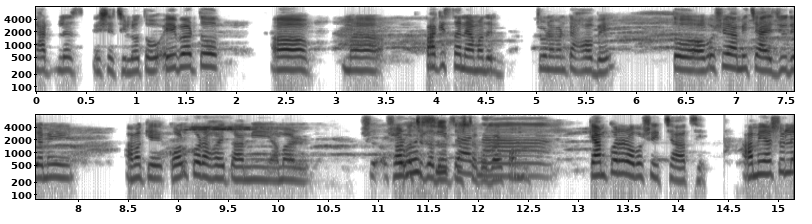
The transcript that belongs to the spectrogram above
থার্ড প্লেস এসেছিল। তো এইবার তো পাকিস্তানে আমাদের টুর্নামেন্টটা হবে। তো অবশ্যই আমি চাই যদি আমি আমাকে কল করা হয় তো আমি আমার স- সর্বোচ্চটা দেওয়ার চেষ্টা করব। আর ক্যাম্প করার অবশ্যই ইচ্ছা আছে। আমি আসলে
